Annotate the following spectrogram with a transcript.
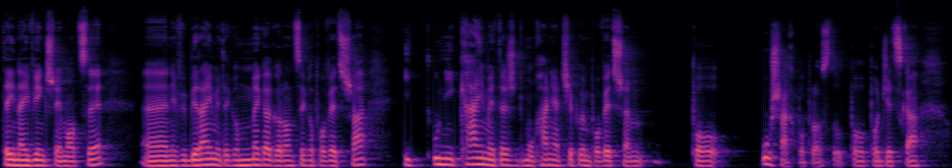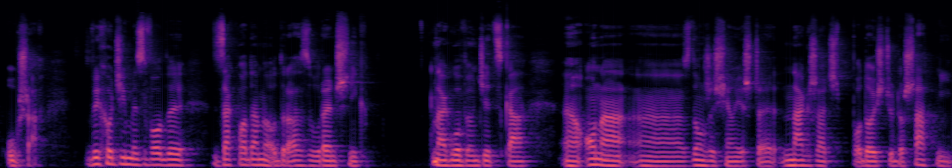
tej największej mocy, e, nie wybierajmy tego mega gorącego powietrza i unikajmy też dmuchania ciepłym powietrzem po uszach po prostu, po, po dziecka uszach. Wychodzimy z wody, zakładamy od razu ręcznik na głowę dziecka, E, ona e, zdąży się jeszcze nagrzać po dojściu do szatni.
